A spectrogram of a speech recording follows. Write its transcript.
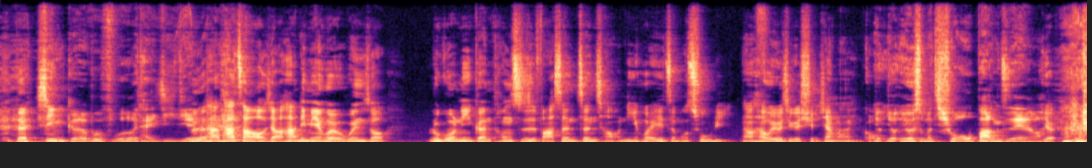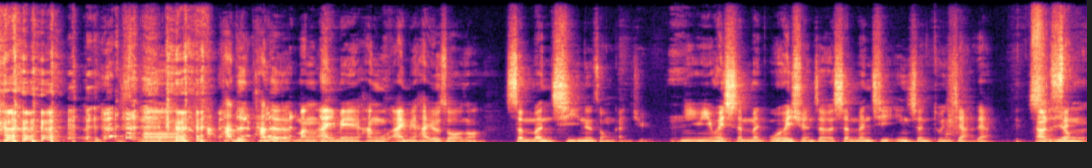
对，性格不符合台积电。不是他，他超好笑，他里面会问你说，如果你跟同事发生争吵，你会怎么处理？然后他会有几个选项让你勾，有有有什么球棒之类的吗？有，哦，他他的他的蛮暧昧，含糊暧昧，他有说什么生闷气那种感觉，你你会生闷，我会选择生闷气，硬生吞下这样。然后你用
